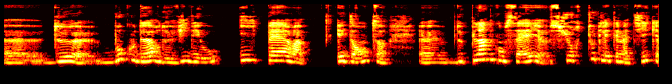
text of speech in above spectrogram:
euh, de euh, beaucoup d'heures de vidéos hyper aidantes, euh, de plein de conseils sur toutes les thématiques.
